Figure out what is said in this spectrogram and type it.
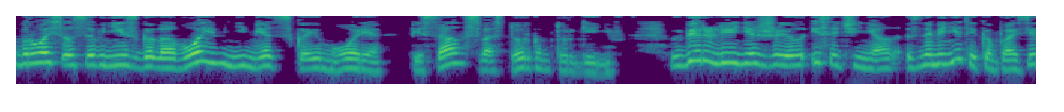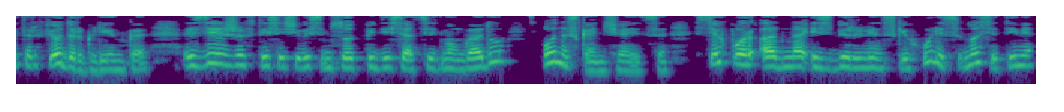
бросился вниз головой в немецкое море», — писал с восторгом Тургенев. В Берлине жил и сочинял знаменитый композитор Федор Глинка. Здесь же в 1857 году он и скончается. С тех пор одна из берлинских улиц носит имя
